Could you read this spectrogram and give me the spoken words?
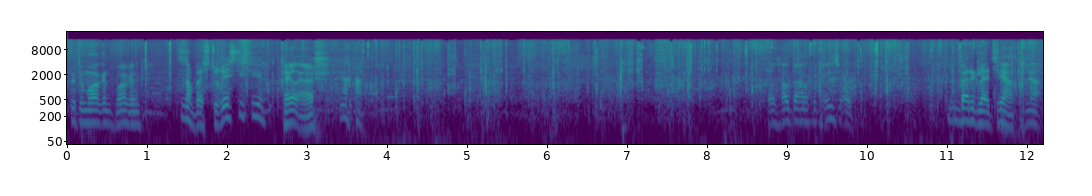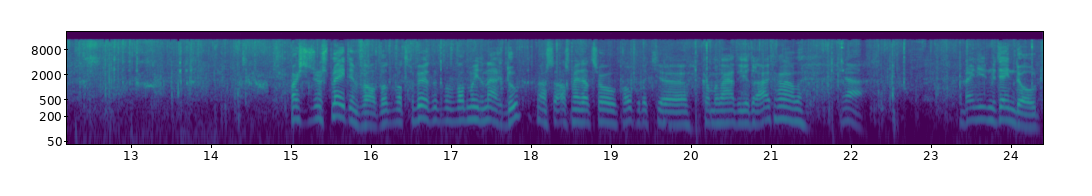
Goedemorgen. Morgen. Het is nog best toeristisch hier. Heel erg. Ja. Dat houdt dadelijk ook eens op. Bij de gletsjer? Ja. ja. Maar als je zo'n spleet invalt, wat, wat gebeurt er? Wat, wat moet je dan eigenlijk doen? Als, als mij dat zo... Hopen dat je kameraden je eruit halen. Ja. Dan ben je niet meteen dood.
